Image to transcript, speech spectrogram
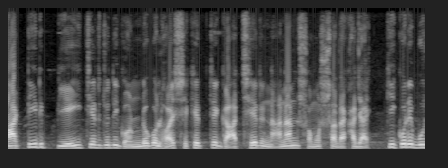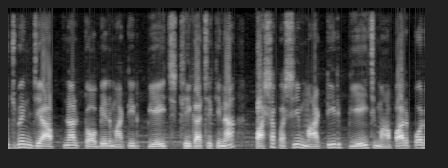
মাটির পিএইচের যদি গণ্ডগোল হয়, সেক্ষেত্রে গাছের নানান সমস্যা দেখা যায়। কি করে বুঝবেন যে আপনার টবের মাটির পিএইচ ঠিক আছে কিনা পাশাপাশি মাটির পিএইচ মাপার পর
